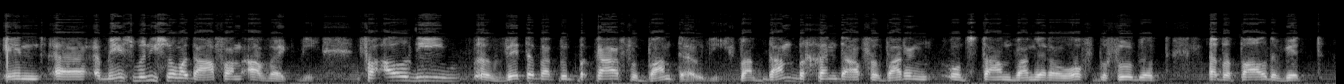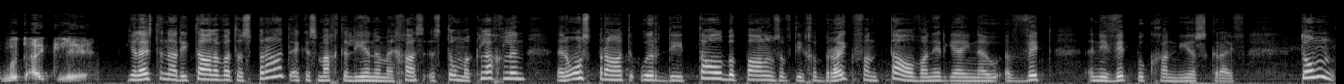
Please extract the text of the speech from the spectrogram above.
En uh 'n mens moet nie sommer daarvan afwyk nie. Veral die uh, wette wat met mekaar verband hou nie. Want dan begin daar verwarring ontstaan wanneer 'n hof byvoorbeeld 'n bepaalde wet moet uitlê Jy luister na die tale wat ons praat. Ek is Magdalene en my gas is Tom McLaughlin en ons praat oor die taalbepalinge of die gebruik van taal wanneer jy nou 'n wet in die wetboek gaan neerskryf. Tom,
